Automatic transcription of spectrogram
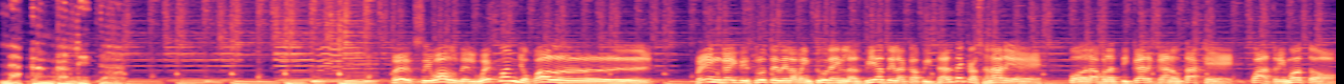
La cantaleta. Festival del Hueco en Yopal. Venga y disfrute de la aventura en las vías de la capital de Casanare. Podrá practicar canotaje, cuatrimoto,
